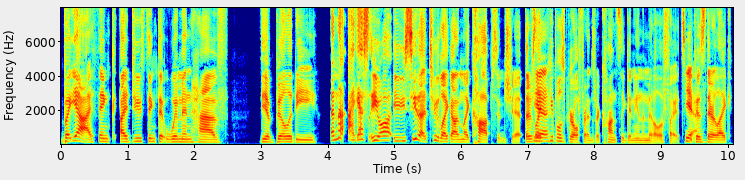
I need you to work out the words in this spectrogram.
but yeah, I think I do think that women have the ability, and that- I guess you all, you see that too, like on like cops and shit. There's like Yeah. people's girlfriends are constantly getting in the middle of fights Yeah. because they're like,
